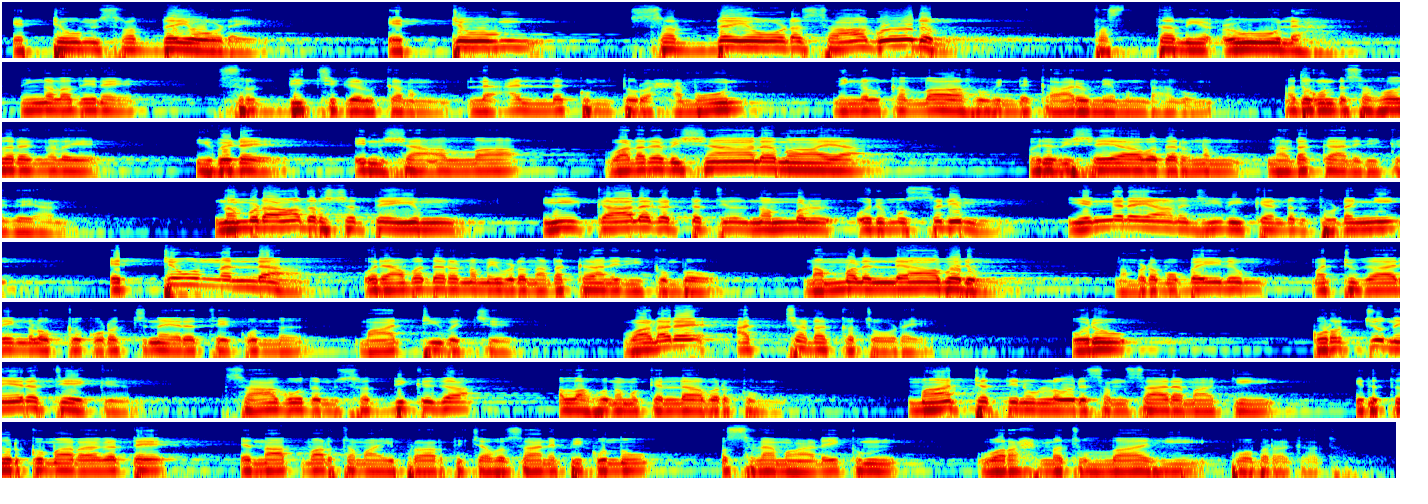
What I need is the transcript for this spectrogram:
ഏറ്റവും ശ്രദ്ധയോടെ ഏറ്റവും ശ്രദ്ധയോടെ സാഗൂതം ഫസ്തമിഊല നിങ്ങളതിനെ ശ്രദ്ധിച്ച് കേൾക്കണം. ലഅല്ലക്കും തുർഹമൂൻ. നിങ്ങൾക്ക് അള്ളാഹുവിന്റെ കാരുണ്യമുണ്ടാകും. അതുകൊണ്ട് സഹോദരങ്ങളെ ഇവിടെ ഇൻഷാ അള്ളാ വളരെ വിശാലമായ ഒരു വിഷയാവതരണം നടക്കാനിരിക്കുകയാണ്. നമ്മുടെ ആദർശത്തെയും ഈ കാലഘട്ടത്തിൽ നമ്മൾ ഒരു മുസ്ലിം എങ്ങനെയാണ് ജീവിക്കേണ്ടത് തുടങ്ങി ഏറ്റവും നല്ല ഒരു അവതരണം ഇവിടെ നടക്കാനിരിക്കുമ്പോൾ നമ്മളെല്ലാവരും നമ്മുടെ മൊബൈലും മറ്റു കാര്യങ്ങളൊക്കെ കുറച്ച് നേരത്തേക്കൊന്ന് മാറ്റിവെച്ച് വളരെ അച്ചടക്കത്തോടെ ഒരു കുറച്ചു നേരത്തേക്ക് സാഗൂതം ശ്രദ്ധിക്കുക. അള്ളാഹു നമുക്കെല്ലാവർക്കും മാറ്റത്തിനുള്ള ഒരു സംസാരമാക്കി ഇത് തീർക്കുമാറാകട്ടെ എന്ന് ആത്മാർത്ഥമായി പ്രാർത്ഥിച്ച് അവസാനിപ്പിക്കുന്നു. അസ്സാം വലൈക്കും വറഹമത്തല്ലാഹി വബർക്കാത്തു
